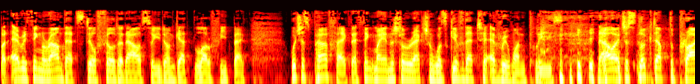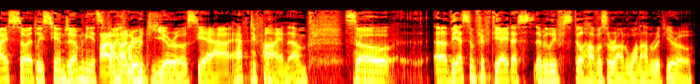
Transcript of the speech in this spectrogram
but everything around that still filtered out. So you don't get a lot of feedback. Which is perfect. I think my initial reaction was give that to everyone, please. Now I just looked up the price. So at least here in Germany, it's 500. 500 euros. Yeah, hefty fine. Um, so, uh, the SM58, I, s- I believe still hovers around 100 euro.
